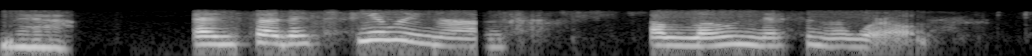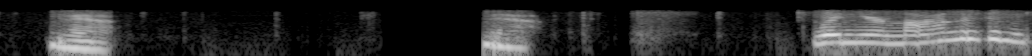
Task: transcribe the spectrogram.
Yeah. And so this feeling of aloneness in the world. Yeah. Yeah. When your mom isn't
